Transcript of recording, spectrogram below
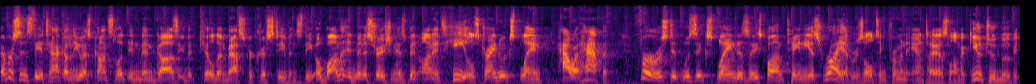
Ever since the attack on the U.S. consulate in Benghazi that killed Ambassador Chris Stevens, the Obama administration has been on its heels trying to explain how it happened. First, it was explained as a spontaneous riot resulting from an anti Islamic YouTube movie,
